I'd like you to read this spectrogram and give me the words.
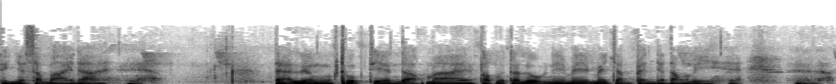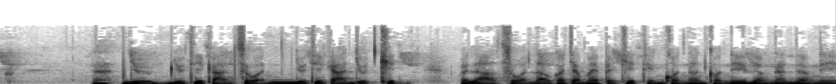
ถึงจะสบายได้ แต่เรื่องทูบเทียนดอกไม้ พระพุทธรูปนี้ไม่ไม่จำเป็นจะต้องมีอยู่อยู่ที่การสวดอยู่ที่การหยุดคิด เวลาสวดเราก็จะไม่ไปคิดถึงคนนั้นคนนี้เรื่องนั้นเรื่องนี้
